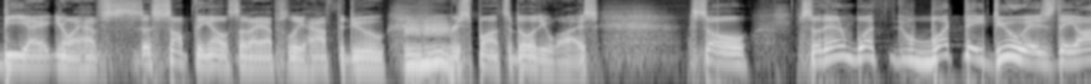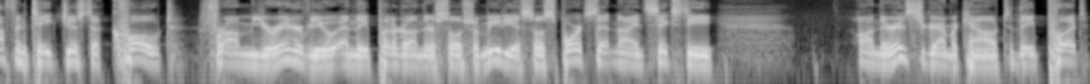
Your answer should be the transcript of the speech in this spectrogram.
b I you know I have s- something else that I absolutely have to do Mm-hmm. responsibility wise. So, so then what what they do is they often take just a quote from your interview and they put it on their social media. So Sportsnet 960 on their Instagram account, they put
